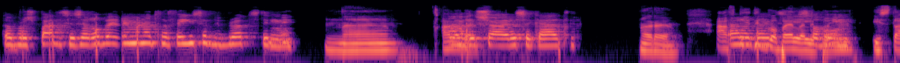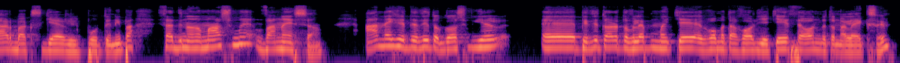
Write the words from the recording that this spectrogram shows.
Το προσπάθησες. Εγώ περίμενα ότι θα φύγεις από την πρώτη στιγμή. Ναι. Αλλά Αλλά δεν εντάξει. σου άρεσε κάτι. Ωραία. Αυτή Αλλά την εντάξει, κοπέλα στο λοιπόν, δίνει. η Starbucks Girl που την είπα, θα την ονομάσουμε Βανέσα. Αν έχετε δει τον Gossip Girl, ε, επειδή τώρα το βλέπουμε και εγώ με τα γόρια και η Θεόν με τον Αλέξη,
